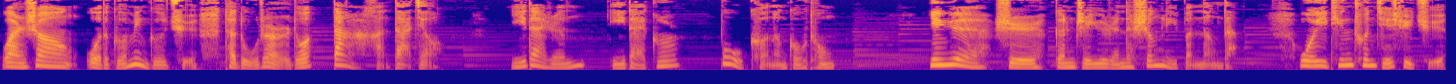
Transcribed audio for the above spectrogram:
晚上我的革命歌曲，他堵着耳朵大喊大叫。一代人一代歌，不可能沟通。音乐是根植于人的生理本能的。我一听春节序曲，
